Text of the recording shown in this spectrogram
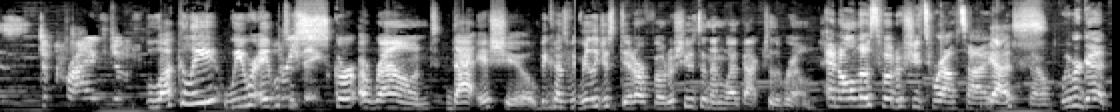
is deprived of luckily, we were able to skirt around that issue because we really just did our photo shoots and then went back to the room. And all those photo shoots were outside. Yes. So we were good.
